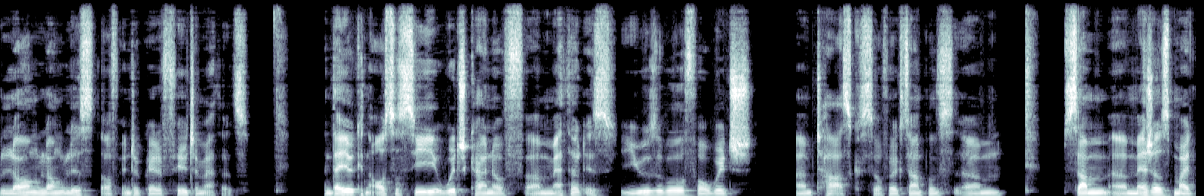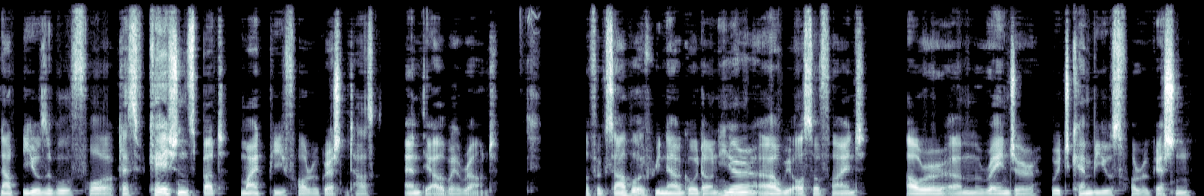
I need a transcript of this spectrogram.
long, long list of integrated filter methods. And there you can also see which kind of um, method is usable for which um, task. So for example, um, some uh, measures might not be usable for classifications, but might be for regression tasks and the other way around. So for example, if we now go down here, uh, we also find our um, ranger, which can be used for regression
